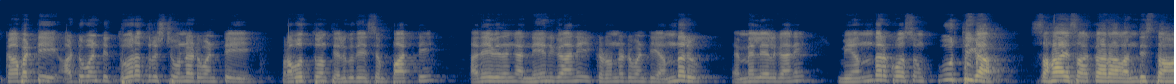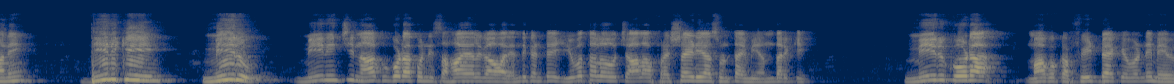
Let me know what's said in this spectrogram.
కాబట్టి అటువంటి దూరదృష్టి ఉన్నటువంటి ప్రభుత్వం తెలుగుదేశం పార్టీ అదేవిధంగా నేను కానీ ఇక్కడ ఉన్నటువంటి అందరూ ఎమ్మెల్యేలు కానీ మీ అందరి కోసం పూర్తిగా సహాయ సహకారాలు అందిస్తామని దీనికి మీరు మీ నుంచి నాకు కూడా కొన్ని సహాయాలు కావాలి. ఎందుకంటే యువతలో చాలా ఫ్రెష్ ఐడియాస్ ఉంటాయి మీ అందరికీ. మీరు కూడా మాకు ఒక ఫీడ్బ్యాక్ ఇవ్వండి. మేము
